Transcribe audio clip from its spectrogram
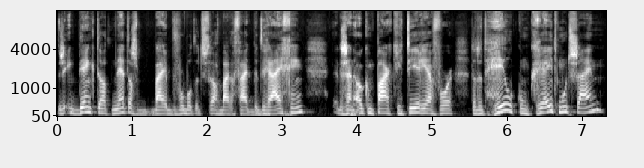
Dus ik denk dat net als bij bijvoorbeeld het strafbare feit bedreiging, er zijn ook een paar criteria voor dat het heel concreet moet zijn.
